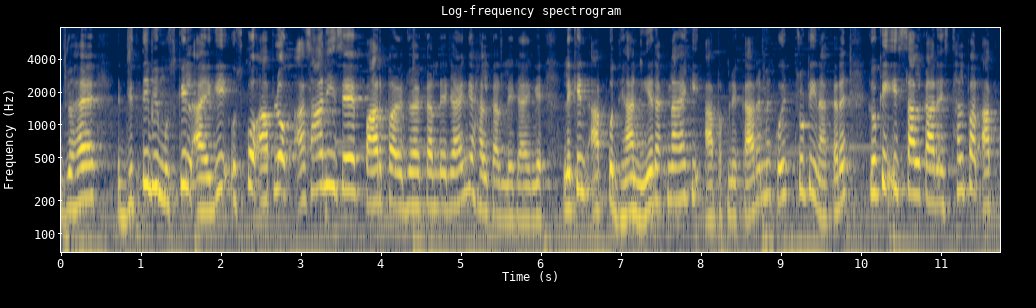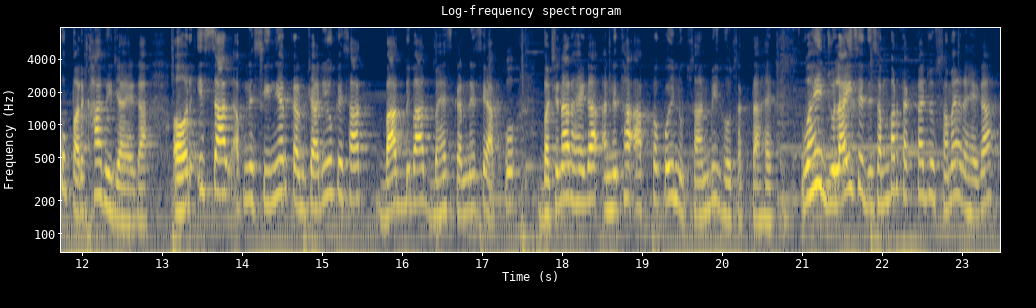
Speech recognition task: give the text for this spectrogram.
जो है, जितनी भी मुश्किल आएगी, उसको आप लोग आसानी से पार पर, जो है, कर ले जाएँगे, हल कर ले जाएँगे। लेकिन आपको ध्यान ये रखना है कि आप अपने कार्य में कोई त्रुटि ना करें, क्योंकि इस साल कार्यस्थल पर आपको परखा भी जाएगा। और इस साल अपने सीनियर कर्मचारियों के साथ बात विवाद, बहस करने से आपको बचना रहेगा, अन्यथा आपका कोई नुकसान भी हो सकता है। वहीं जुलाई से दिसंबर तक का जो समय रहेगा,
